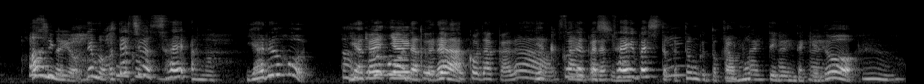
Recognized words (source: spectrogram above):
あんのよ。でも私はさいあのやる方あ焼く方やだから焼く子だから菜菜箸箸とかトングとか持ってるんだけはいどうん。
